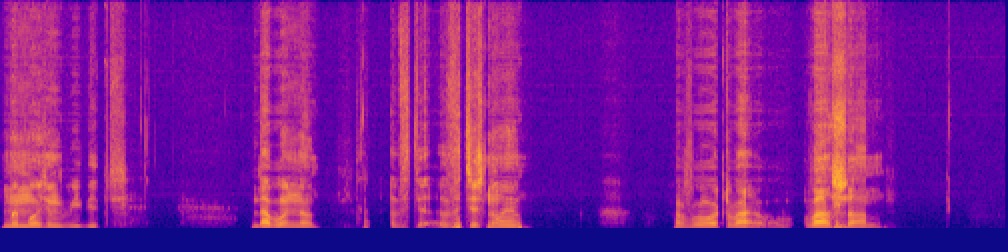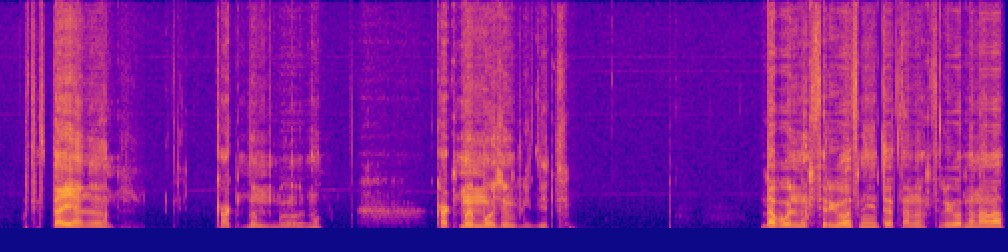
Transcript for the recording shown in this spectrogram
мы можем видеть довольно затяжное, вот, ва ваше состояние, как мы, ну, как мы можем видеть, довольно серьезное, то есть оно серьезно на вас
